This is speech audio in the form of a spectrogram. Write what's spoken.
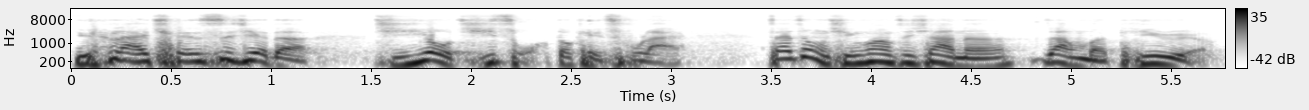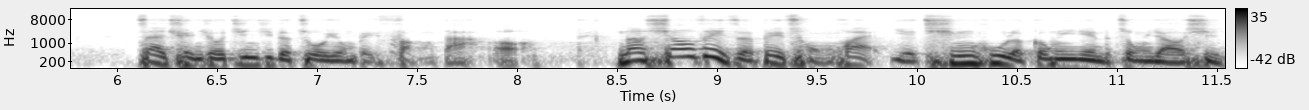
原来全世界的极右极左都可以出来。在这种情况之下呢，让 material 在全球经济的作用被放大哦。那消费者被宠坏，也轻忽了供应链的重要性。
